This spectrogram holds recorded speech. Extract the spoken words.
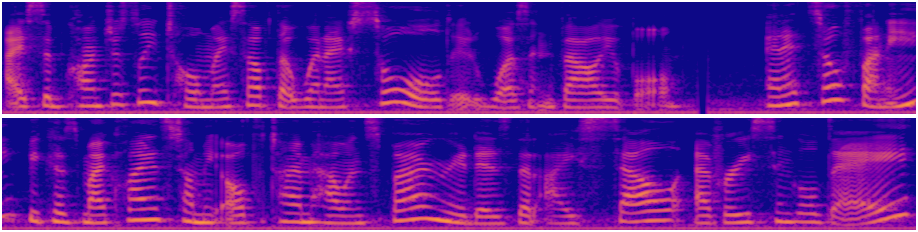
I subconsciously told myself that when I sold, it wasn't valuable. And it's so funny because my clients tell me all the time how inspiring it is that I sell every single day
